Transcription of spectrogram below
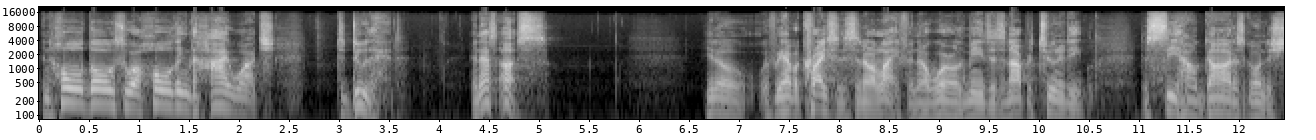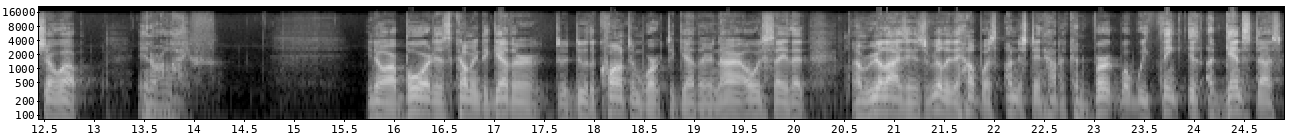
And hold those who are holding the high watch to do that. And that's us. You know, if we have a crisis in our life, in our world, it means it's an opportunity to see how God is going to show up in our life. You know, our board is coming together to do the quantum work together, and I always say that I'm realizing it's really to help us understand how to convert what we think is against us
